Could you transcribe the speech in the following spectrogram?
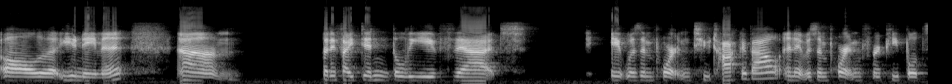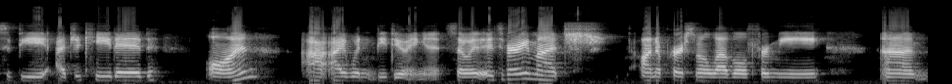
all you name it. Um, but if I didn't believe that it was important to talk about and it was important for people to be educated on, I, I wouldn't be doing it. So it, it's very much on a personal level for me. Um,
